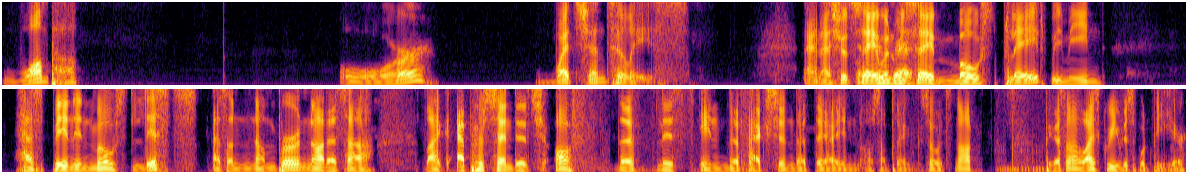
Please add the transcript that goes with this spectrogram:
Wampa, or Wedge Antilles. And I should say, when we say most played, we mean has been in most lists as a number, not as a like a percentage of the lists in the faction that they are in or something. So it's not because otherwise Grievous would be here.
